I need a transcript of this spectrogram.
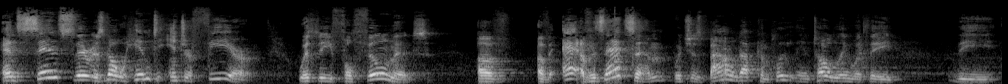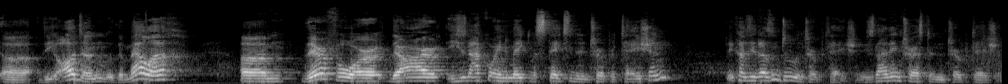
And since there is no him to interfere with the fulfillment of of, of his etzem, which is bound up completely and totally with the the uh, the adon with the melech. Um, therefore, there are. He's not going to make mistakes in interpretation because he doesn't do interpretation. He's not interested in interpretation.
